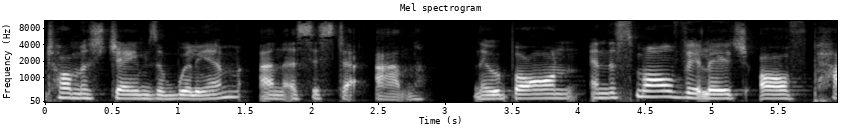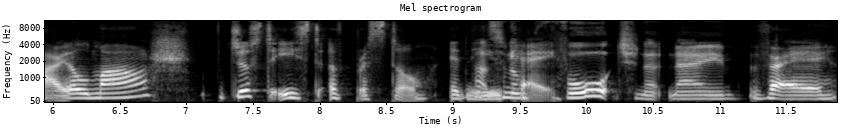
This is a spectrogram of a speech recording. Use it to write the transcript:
Thomas, James, and William, and a sister Anne. They were born in the small village of Pile Marsh, just east of Bristol in the That's an UK. unfortunate name. Very.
